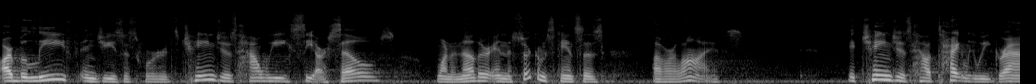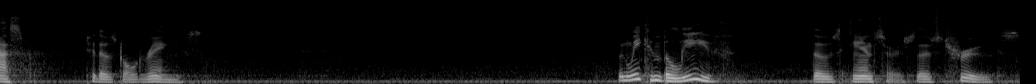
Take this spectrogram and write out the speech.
Our belief in Jesus' words changes how we see ourselves, one another, and the circumstances of our lives. It changes how tightly we grasp to those gold rings. When we can believe those answers, those truths.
